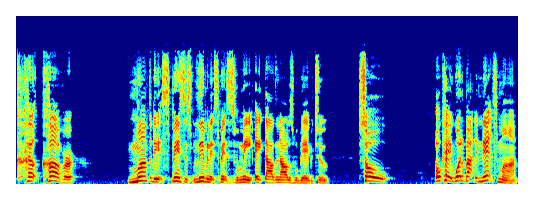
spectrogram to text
co- cover monthly expenses, living expenses for me. Eight thousand dollars would be able to. So Okay, what about the next month?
